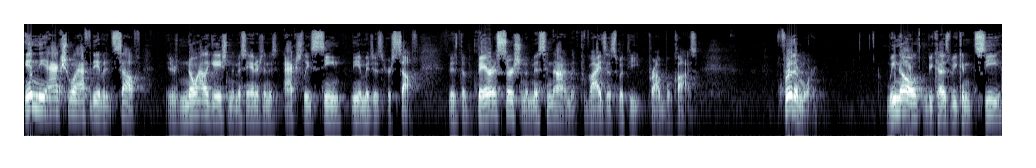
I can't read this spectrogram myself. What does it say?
In the actual affidavit itself, there's no allegation that Miss Anderson has actually seen the images herself. It is the bare assertion of Miss Hanan that provides us with the probable cause. Furthermore, we know because we can see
